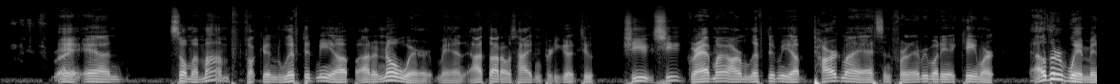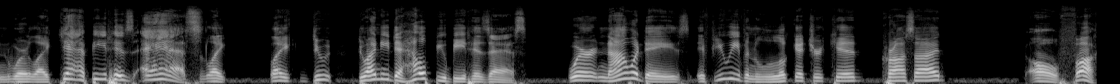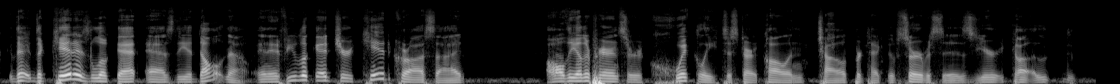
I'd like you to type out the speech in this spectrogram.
Right. A- And so my mom fucking lifted me up out of nowhere, man. I thought I was hiding pretty good too. She she grabbed my arm, lifted me up, tarred my ass in front of everybody at Kmart. Other women were like, "Yeah, beat his ass." Like like do do I need to help you beat his ass? Where nowadays, if you even look at your kid cross-eyed, oh fuck, the the kid is looked at as the adult now. And if you look at your kid cross-eyed, all the other parents are quickly to start calling child protective services. You're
